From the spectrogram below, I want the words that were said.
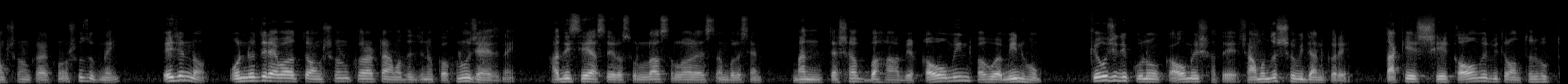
অংশগ্রহণ করার কোনো সুযোগ নেই। এই জন্য অন্যদের আবাদতে অংশগ্রহণ করাটা আমাদের জন্য কখনো জায়েজ নেই। হাদিসে আছে রসুল্লাহ সাল্লাহ ইসলাম বলেছেন, মান তেসাব্বাহা বে কাউমিন ফাহুয়া মিনহুম। কেউ যদি কোনো কাউমের সাথে সামঞ্জস্য বিধান করে, তাকে সে কওমের ভিতর অন্তর্ভুক্ত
